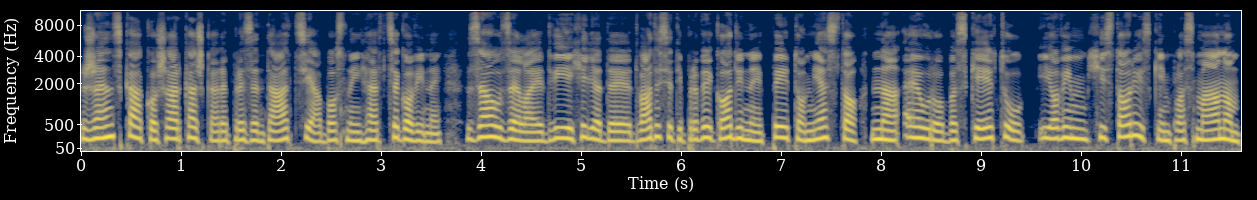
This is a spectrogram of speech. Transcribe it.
Ženska košarkaška reprezentacija Bosne i Hercegovine zauzela je 2021. godine peto mjesto na Eurobasketu i ovim historijskim plasmanom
